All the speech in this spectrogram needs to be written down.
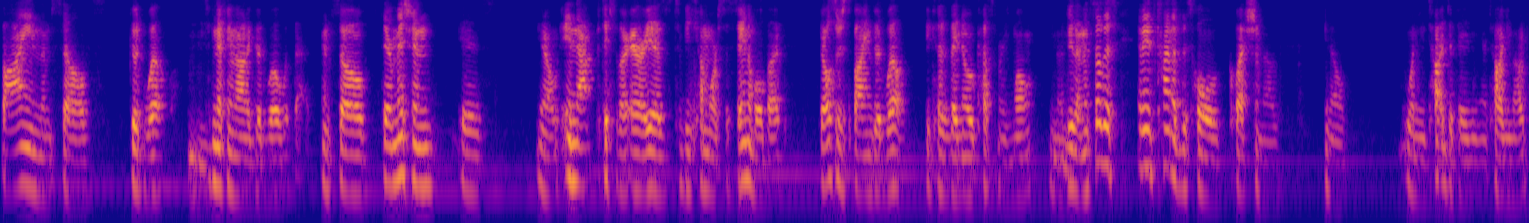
buying themselves goodwill Mhm. significant amount of goodwill with that. And so their mission is, you know, in that particular area is to become more sustainable, but they're also just buying goodwill because they know customers won't, you know, do them. And so this, I mean, it's kind of this whole question of, you know, when you talk debating or talking about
